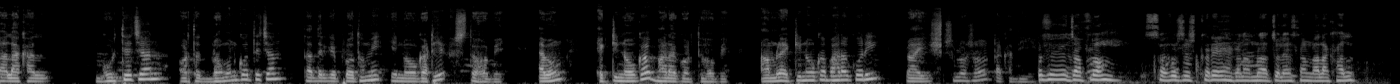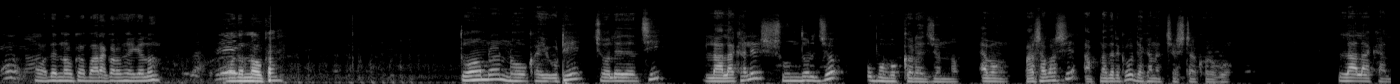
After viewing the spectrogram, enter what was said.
লালাখাল ঘুরতে চান, অর্থাৎ ভ্রমণ করতে চান, তাদেরকে প্রথমে এই নৌঘাটে আসতে হবে এবং একটি নৌকা ভাড়া করতে হবে। আমরা একটি নৌকা ভাড়া করি প্রায় ষোলোশো টাকা দিয়ে। জাফলং সফর শেষ করে এখন আমরা চলে আসলাম লালাখাল। আমাদের নৌকা ভাড়া করা হয়ে গেল। আমাদের নৌকা। তো আমরা নৌকায় উঠে চলে যাচ্ছি লালাখালের সৌন্দর্য উপভোগ করার জন্য এবং পাশাপাশি আপনাদেরকেও দেখানোর চেষ্টা করব। লালাখাল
